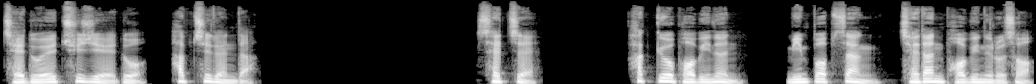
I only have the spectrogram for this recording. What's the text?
제도의 취지에도 합치된다. 셋째, 학교 법인은 민법상 재단 법인으로서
